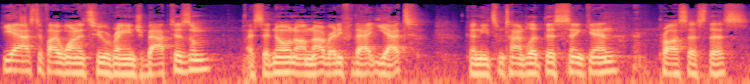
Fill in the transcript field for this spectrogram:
He asked if I wanted to arrange baptism. I said, No, no, I'm not ready for that yet. Gonna need some time to let this sink in, process this.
